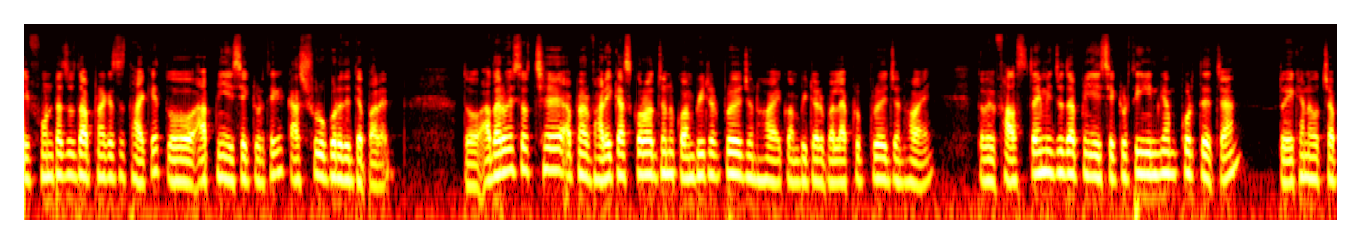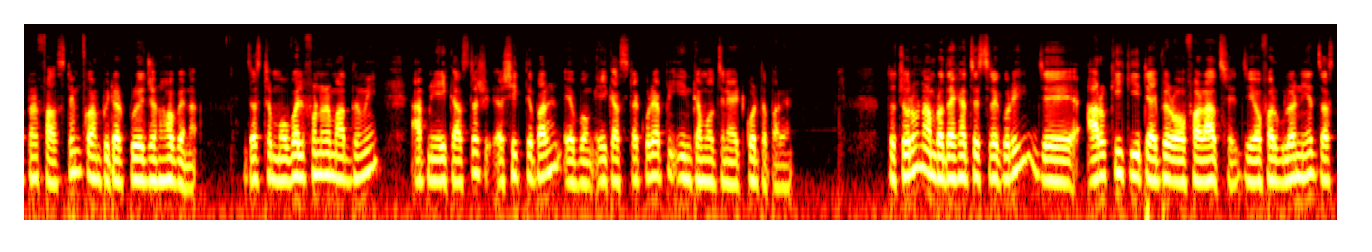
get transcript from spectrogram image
এই ফোনটা যদি আপনার কাছে থাকে, তো আপনি এই সেক্টর থেকে কাজ শুরু করে দিতে পারেন। তো আদারওয়াইজ হচ্ছে আপনার ভারী কাজ করার জন্য কম্পিউটার প্রয়োজন হয় কম্পিউটার বা ল্যাপটপ প্রয়োজন হয়। তবে ফার্স্ট টাইমে যদি আপনি এই সেক্টর থেকে ইনকাম করতে চান, তো এখানে হচ্ছে আপনার ফার্স্ট টাইম কম্পিউটার প্রয়োজন হবে না। জাস্ট মোবাইল ফোনের মাধ্যমেই আপনি এই কাজটা শিখতে পারেন এবং এই কাজটা করে আপনি ইনকামও জেনারেট করতে পারেন। তো চলুন আমরা দেখার চেষ্টা করি যে আরও কী কী টাইপের অফার আছে। যে অফারগুলো নিয়ে জাস্ট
